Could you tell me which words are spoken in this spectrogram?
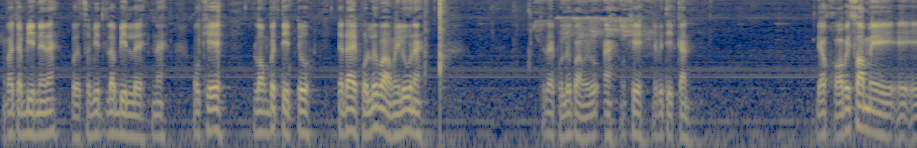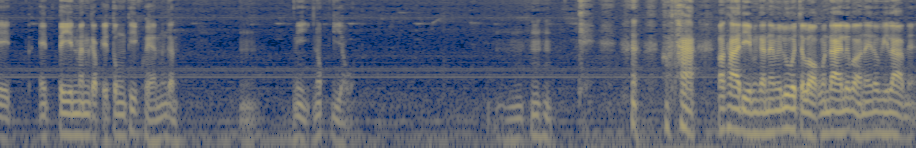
มันก็จะบินเลยนะ เปิดสวิตช์แล้วบินเลยนะ โอเค ลองไปติดดู จะได้ผลหรือเปล่าไม่รู้นะ จะได้ผลหรือเปล่าไม่รู้ อะ โอเค เดี๋ยวไปติดกัน เดี๋ยวขอไปซ่อมไอ้ไอ้ไอ้ไอ้ตีนมันกับไอ้ตรงที่แขวนมันกันนี่นกเหยี่ยวเขาท่าเขาท่าดีเหมือนกันนะ ไม่รู้ว่าจะหลอกมันได้หรือเปล่าในนกพิราบเนี่ย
